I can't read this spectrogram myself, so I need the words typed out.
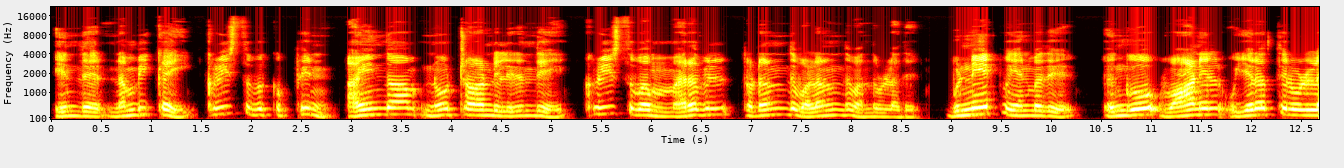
இந்த நம்பிக்கை கிறிஸ்துவுக்கு பின் ஐந்தாம் நூற்றாண்டிலிருந்தே கிறிஸ்துவ மரபில் தொடர்ந்து வளர்ந்து வந்துள்ளது. விண்ணேற்பு என்பது எங்கோ வானில் உயரத்தில் உள்ள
